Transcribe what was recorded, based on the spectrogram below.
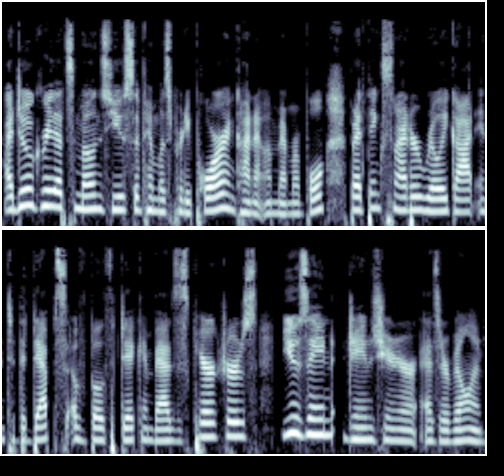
I do agree that Simone's use of him was pretty poor and kind of unmemorable, but I think Snyder really got into the depths of both Dick and Babs' characters using James Jr. as their villain.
